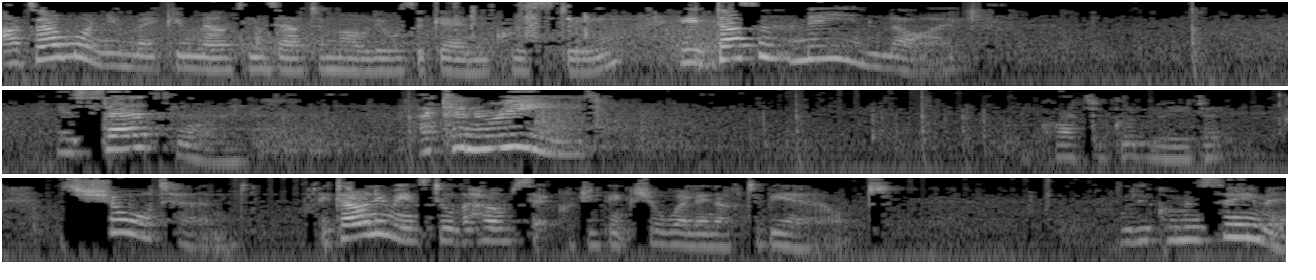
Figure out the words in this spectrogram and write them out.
I don't want you making mountains out of molehills again, Christine. It doesn't mean life. It says life. I can read. I'm Quite a good reader. It's shorthand. It only means till the Home Secretary thinks you're well enough to be out. Will you come and see me?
